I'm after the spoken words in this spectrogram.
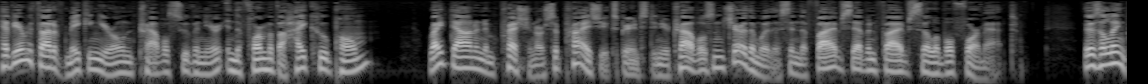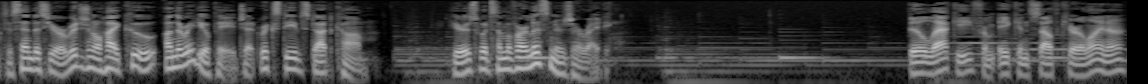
have you ever thought of making your own travel souvenir in the form of a haiku poem? Write down an impression or surprise you experienced in your travels and share them with us in the 575 syllable format. There's a link to send us your original haiku on the radio page at ricksteves.com. Here's what some of our listeners are writing. Bill Lackey from Aiken, South Carolina,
